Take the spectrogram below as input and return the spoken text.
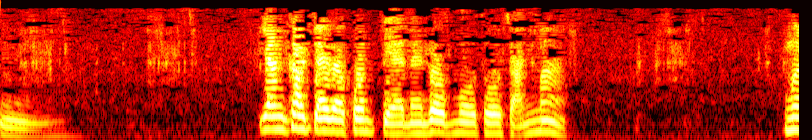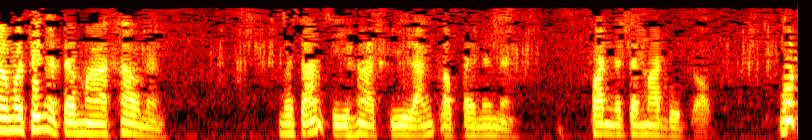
อืม ยังเข้าใจว่าคนแก่ในโรคโมโทสันมาก เมื่อมาถึงอาตมาเข้านั่นเมื่อสามสี่ห้าปีหลังกลับไปนั่นน่ะ ฟันอาตมาดุดออกหมด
